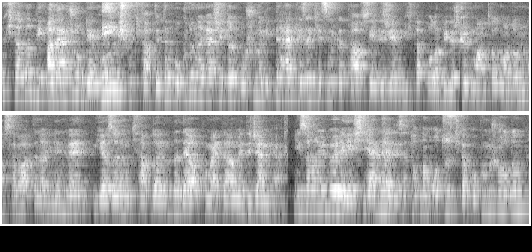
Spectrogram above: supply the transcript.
Bu kitaba bir alerji oldu. Yani neymiş bu kitap dedim. Okudum ve gerçekten hoşuma gitti. Herkese kesinlikle tavsiye edeceğim bir kitap olabilir. Kürk Mantolu Madonna Sebahattin Ali'nin ve yazarın kitaplarını da devam, okumaya devam edeceğim yani. Nisan ayı böyle geçti. Yani neredeyse toplam 30 kitap okumuş oldum.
